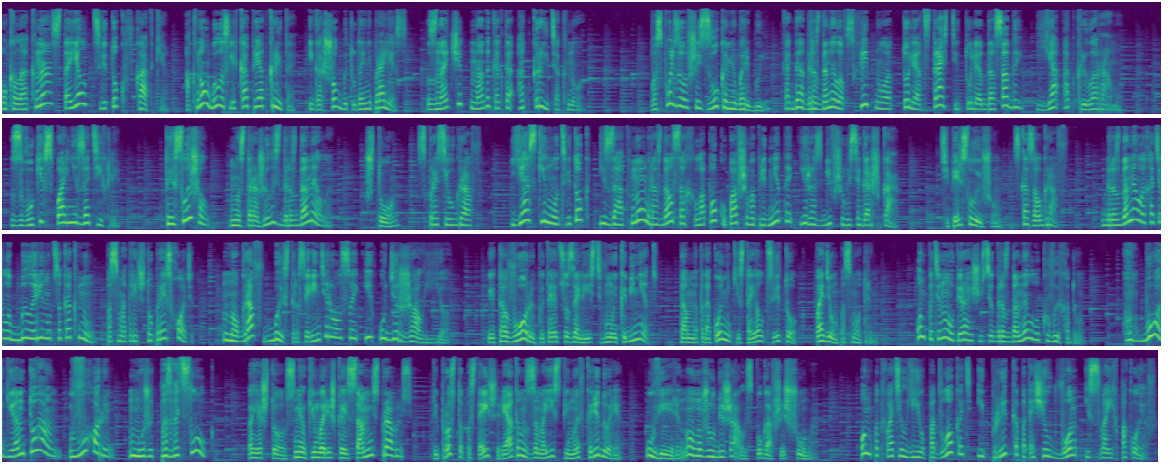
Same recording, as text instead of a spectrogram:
Около окна стоял цветок в катке. Окно было слегка приоткрыто, и горшок бы туда не пролез. Значит, надо как-то открыть окно. Воспользовавшись звуками борьбы, когда Дрозданелла всхлипнула то ли от страсти, то ли от досады, я открыла раму. Звуки в спальне затихли. «Ты слышал?» — насторожилась Дрозданелла. «Что?» — спросил граф. Я скинула цветок, и за окном раздался хлопок упавшего предмета и разбившегося горшка. «Теперь слышу», — сказал граф. Дрозданелла хотела было ринуться к окну, посмотреть, что происходит. Но граф быстро сориентировался и удержал ее. «Это воры пытаются залезть в мой кабинет. Там на подоконнике стоял цветок. Пойдем посмотрим». Он потянул упирающуюся Дрозданеллу к выходу. «О, боги, Антуан! Воры! Может, позвать слуг?» «А я что, с мелким воришкой сам не справлюсь? Ты просто постоишь рядом за моей спиной в коридоре. Уверен, он уже убежал, испугавшись шума». Он подхватил ее под локоть и прытко потащил вон из своих покоев.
